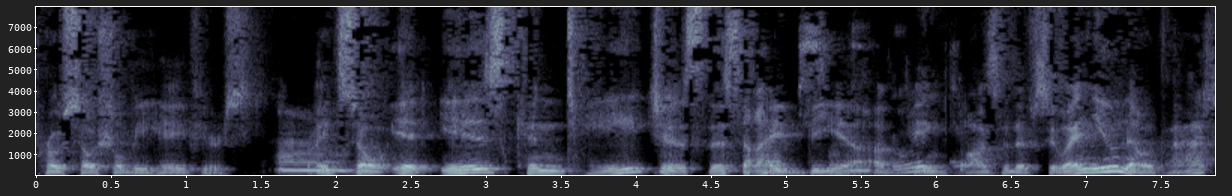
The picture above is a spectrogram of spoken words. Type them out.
pro-social behaviors, um, right? So it is contagious, this idea of being positive, Sue, and you know that.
